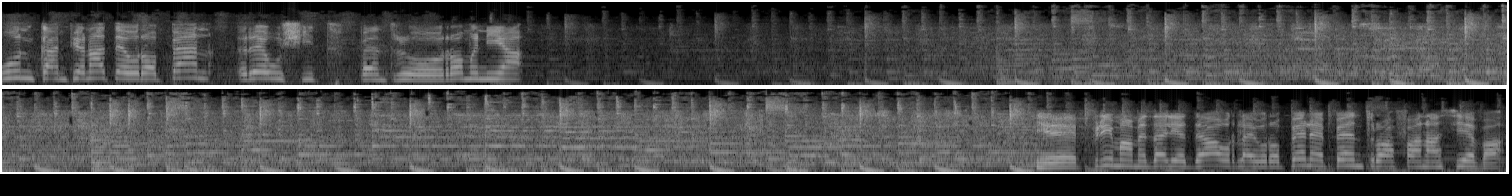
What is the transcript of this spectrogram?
un campionat european reușit pentru România. E prima medalie de aur la europene pentru Afanasieva.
